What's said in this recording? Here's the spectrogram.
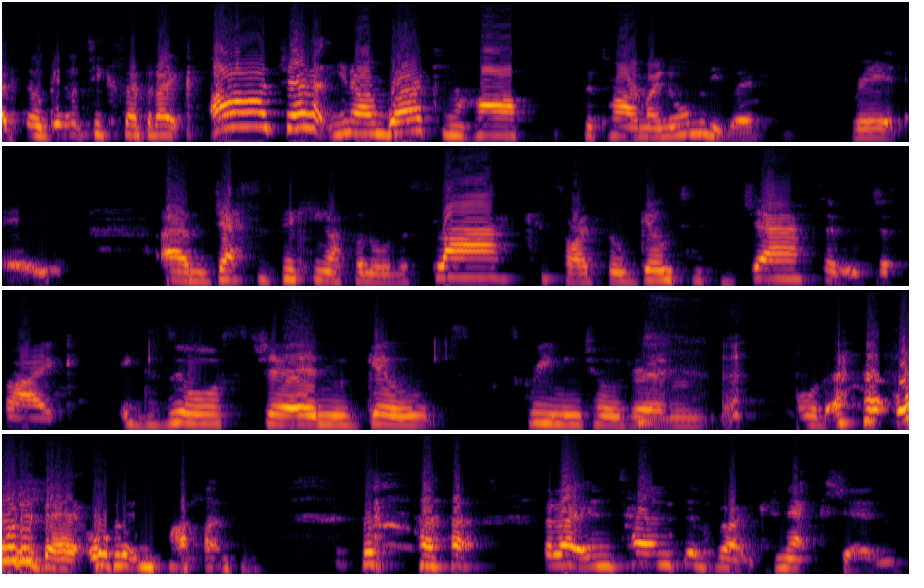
I'd feel guilty because I'd be like, oh, Jess, you know, I'm working half the time I normally would, really. Um, Jess is picking up on all the slack, so I'd feel guilty for Jess. So it was just like exhaustion, guilt, screaming children, all, the, all of it, all in one. but, but like in terms of like connection,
